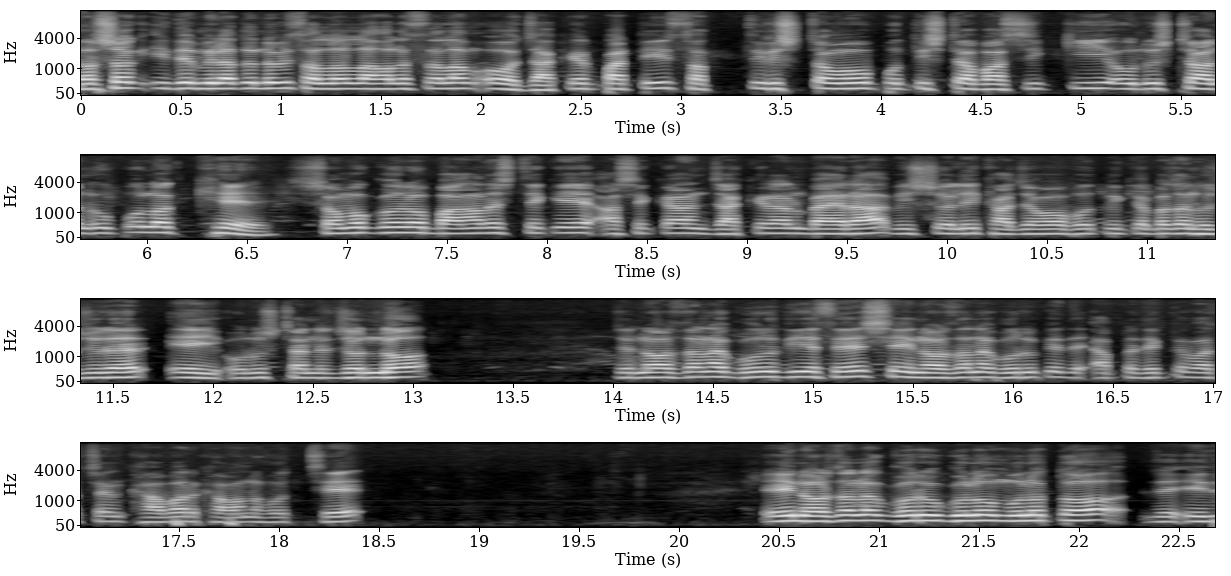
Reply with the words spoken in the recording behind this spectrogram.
দর্শক, ঈদে মিলাদুলনবী সাল্লাহ সাল্লাম ও জাকের পার্টির ছত্রিশতম প্রতিষ্ঠা বার্ষিকী অনুষ্ঠান উপলক্ষে সমগ্র বাংলাদেশ থেকে আশেকান জাকিরান বায়রা বিশ্বলি খাজা ভৌতমিক কেবাজান হুজুরের এই অনুষ্ঠানের জন্য যে নরজানা গরু দিয়েছে, সেই নরজানা গরুকে আপনি দেখতে পাচ্ছেন, খাবার খাওয়ানো হচ্ছে। এই নরজানা গরুগুলো মূলত যে ঈদ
